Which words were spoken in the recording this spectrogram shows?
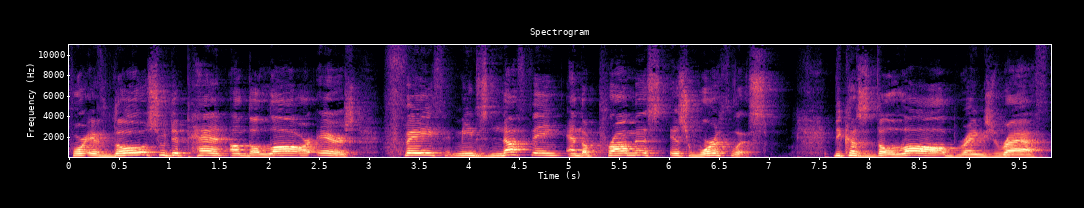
For if those who depend on the law are heirs, faith means nothing and the promise is worthless. Because the law brings wrath,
